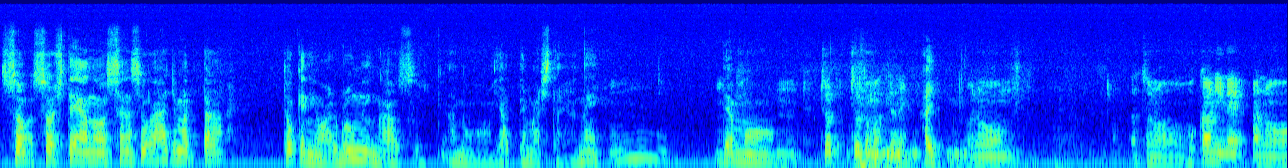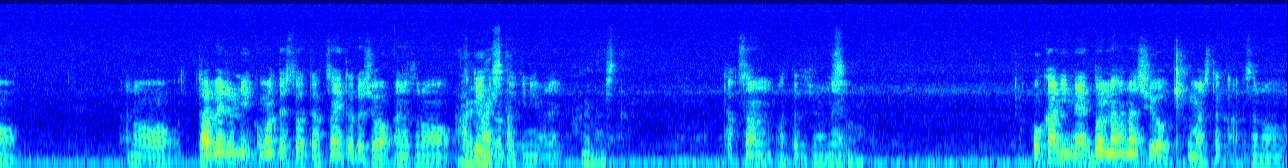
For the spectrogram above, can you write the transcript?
そそしてあの戦争が始まった時にはルーミングハウスあのやってましたよね。うん。でもうん。ちょっとちょっと待ってね。はい。あのその他にねあのあの食べるに困った人がたくさんいたでしょう。あのそのありました。の時にはね。ありました、たくさんあったでしょうね。他にねどんな話を聞きましたか？その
